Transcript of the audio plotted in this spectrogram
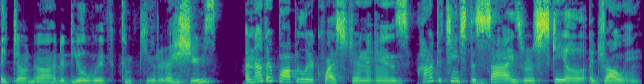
I don't know how to deal with computer issues. Another popular question is how to change the size or scale a drawing.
